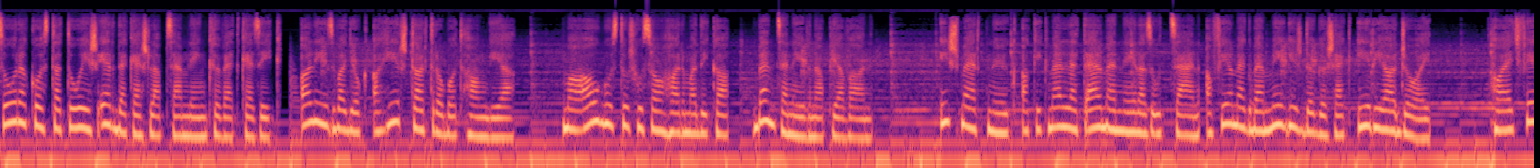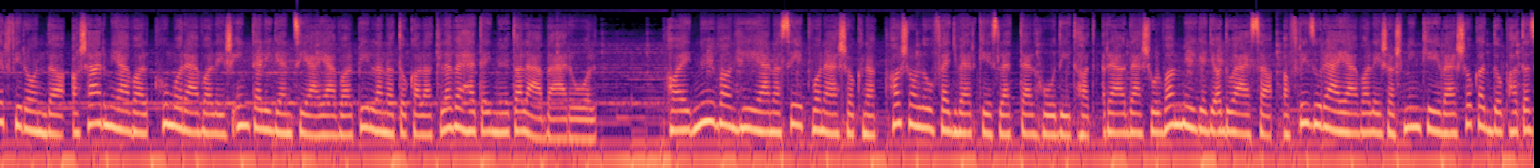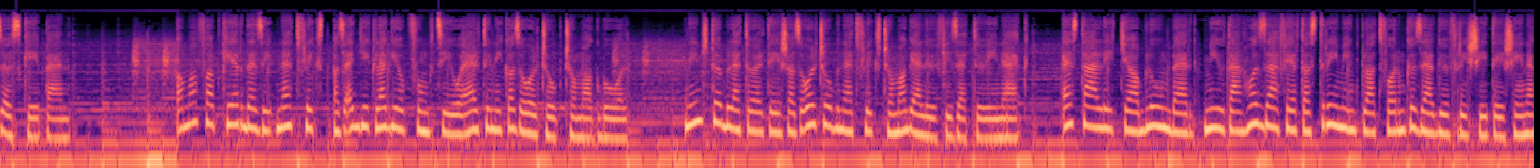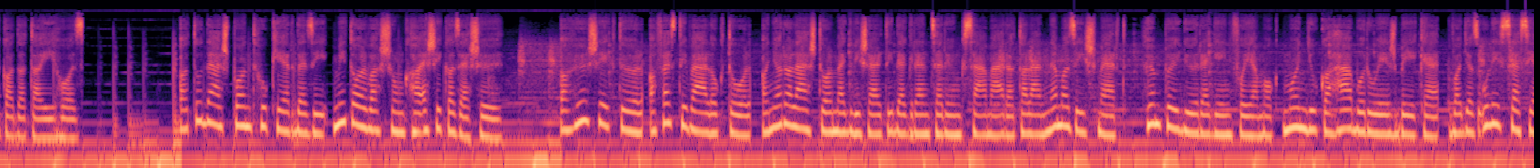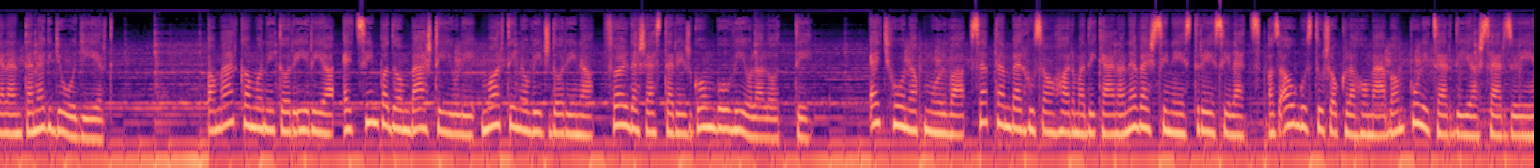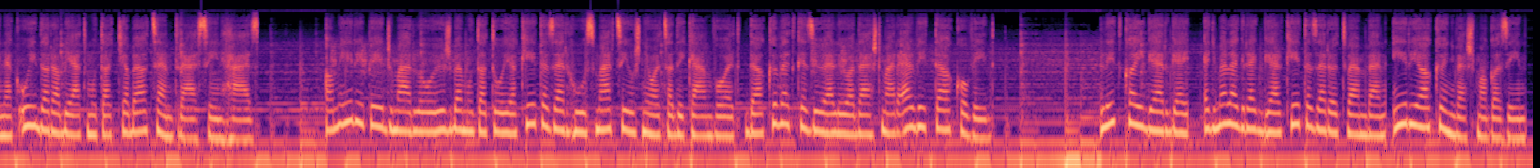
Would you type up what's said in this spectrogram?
szórakoztató és érdekes lapszemlén következik. Alíz vagyok, a hírstart robot hangja. Ma augusztus 23-a, Bence névnapja van. Ismert nők, akik mellett elmennél az utcán, a filmekben mégis dögösek, írja a Joy. Ha egy férfi ronda, a sármiával, humorával és intelligenciájával pillanatok alatt levehet egy nőt a lábáról. Ha egy nő van héján a szép vonásoknak, hasonló fegyverkészlettel hódíthat, ráadásul van még egy aduásza, a frizurájával és a sminkével sokat dobhat az összképen. A Mafab kérdezi, Netflix, az egyik legjobb funkció eltűnik az olcsóbb csomagból. Nincs több letöltés az olcsóbb Netflix csomag előfizetőinek. Ezt állítja a Bloomberg, miután hozzáfért a streaming platform közelgő frissítésének adataihoz. A tudás.hu kérdezi, mit olvassunk, ha esik az eső. A hőségtől, a fesztiváloktól, a nyaralástól megviselt idegrendszerünk számára talán nem az ismert, hömpölygő regényfolyamok, mondjuk a háború és béke, vagy az Ulysses jelentenek gyógyírt. A Márka Monitor írja, egy színpadon Básti Juli, Martinovics Dorina, Földes Eszter és Gombó Viola Lotti. Egy hónap múlva, szeptember 23-án a neves színész Tracy Letts, az Augustus Oklahomában Pulitzer díjas szerzőjének új darabját mutatja be a Centrál Színház. A Mary Page Marlowe ős bemutatója 2020. március 8-án volt, de a következő előadást már elvitte a Covid. Litkai Gergely, egy meleg reggel 2050-ben, írja a könyves magazin.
